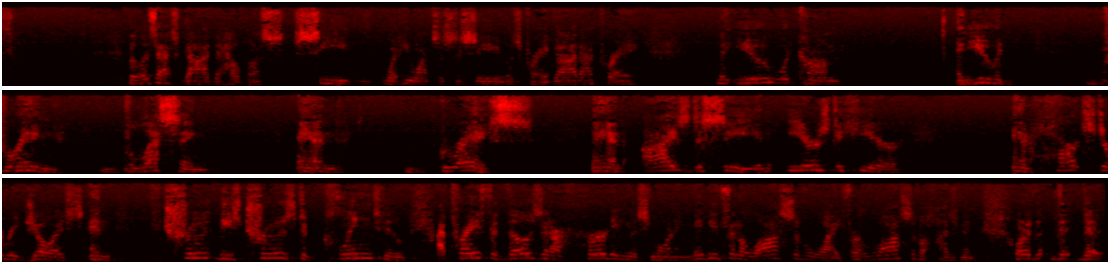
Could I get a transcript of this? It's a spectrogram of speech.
But let's ask God to help us see what he wants us to see. Let's pray. God, I pray that you would come and you would bring blessing and grace and eyes to see and ears to hear and hearts to rejoice and truth, these truths to cling to. I pray for those that are hurting this morning, maybe from the loss of a wife or a loss of a husband or the, the, the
